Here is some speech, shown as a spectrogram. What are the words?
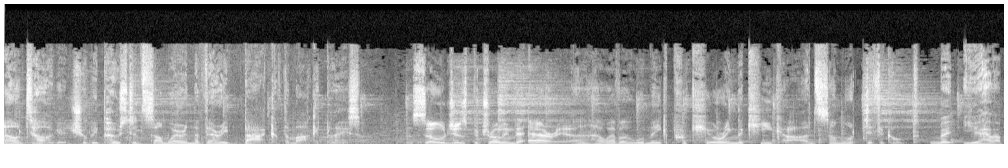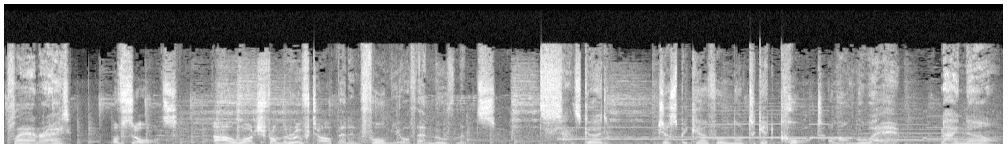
Our target should be posted somewhere in the very back of the marketplace. The soldiers patrolling the area, however, will make procuring the keycard somewhat difficult. But you have a plan, right? Of sorts. I'll watch from the rooftop and inform you of their movements. Sounds good. Just be careful not to get caught along the way. I know.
